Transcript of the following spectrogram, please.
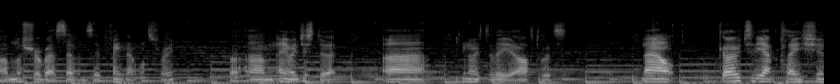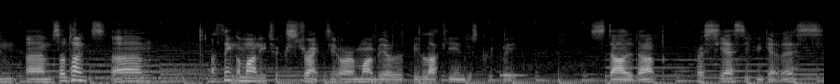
I'm not sure about 7-zip. I think that one's free. But um, anyway, just do it. Uh, you can always delete it afterwards. Now, go to the application. Um, sometimes um, I think I might need to extract it, or I might be able to be lucky and just quickly start it up. Press yes if you get this.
